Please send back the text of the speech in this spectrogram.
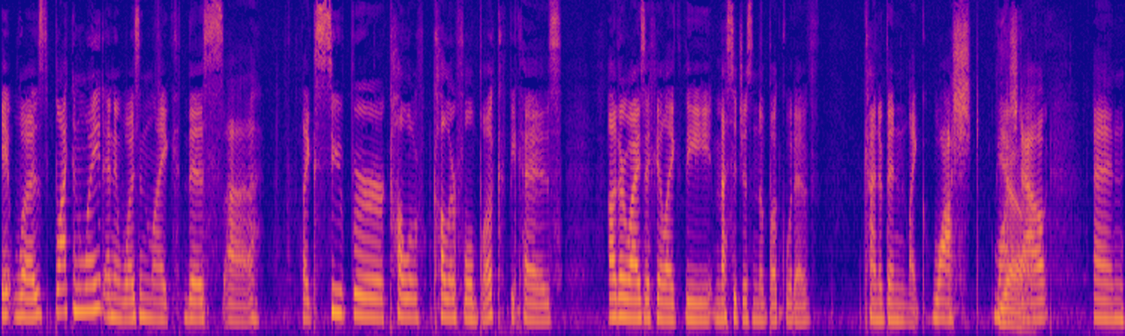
it was black and white and it wasn't like this uh like super color colorful book because otherwise i feel like the messages in the book would have kind of been like washed washed Yeah. out and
